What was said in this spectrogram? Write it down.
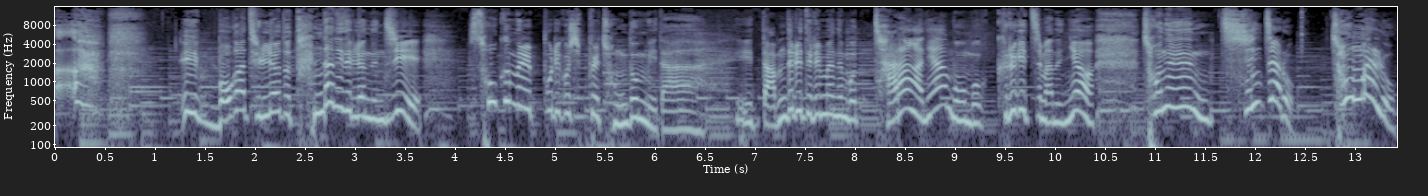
이 뭐가 들려도 단단히 들렸는지 소금을 뿌리고 싶을 정도입니다. 이 남들이 들으면은 뭐 자랑하냐 뭐뭐 그러겠지만은요. 저는 진짜로 정말로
